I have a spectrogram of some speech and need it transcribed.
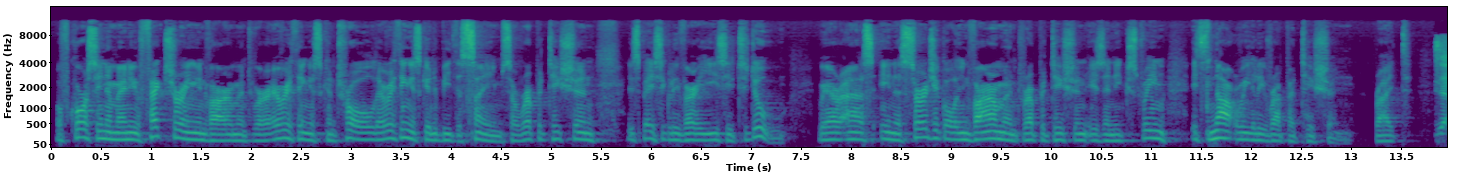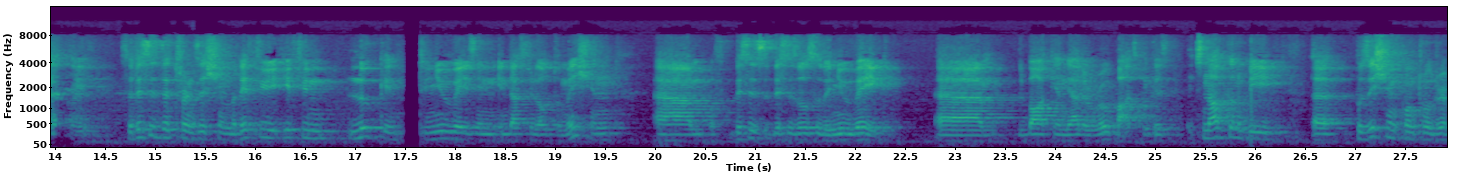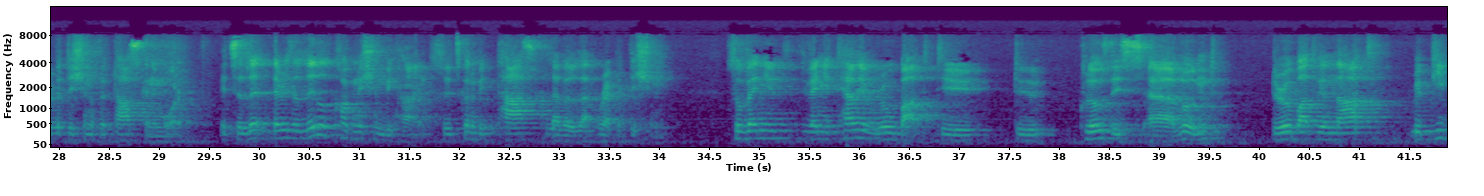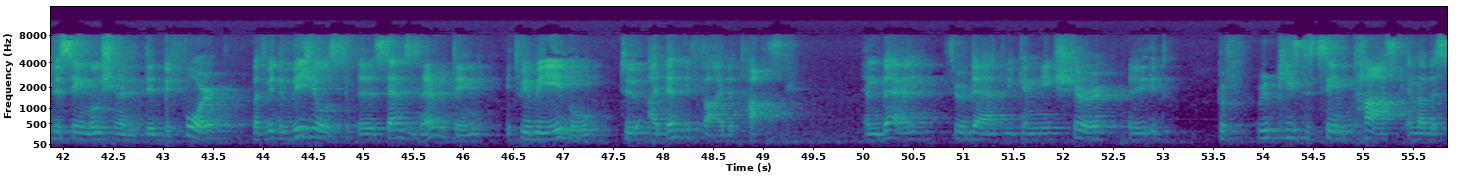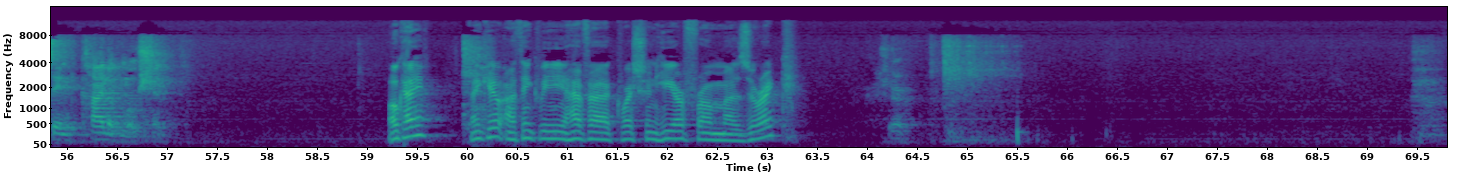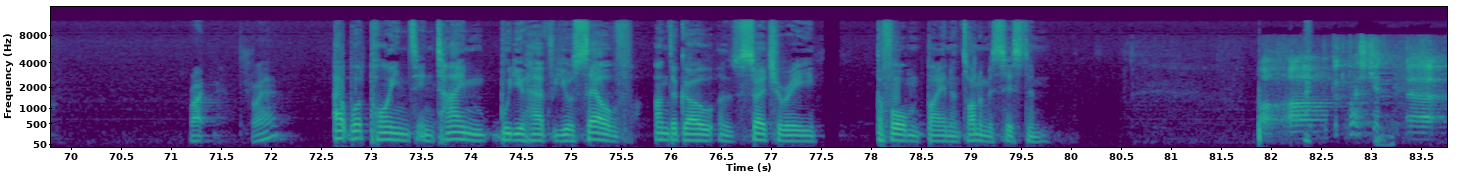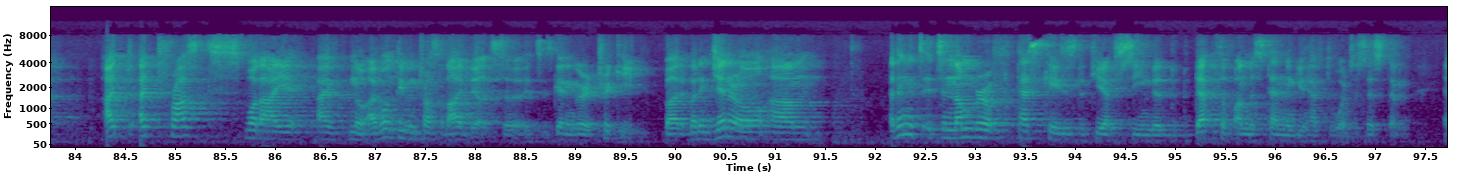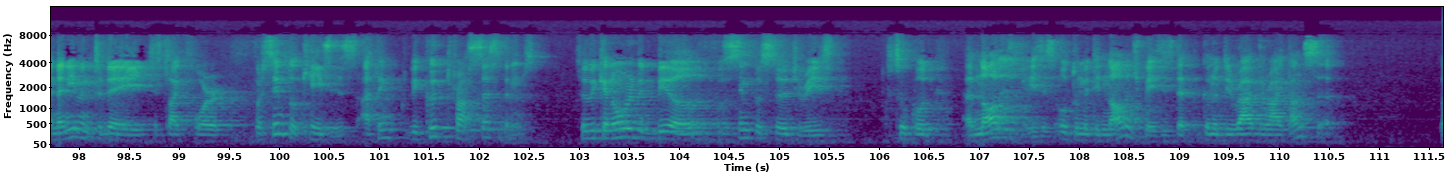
of course, in a manufacturing environment where everything is controlled, everything is going to be the same. So repetition is basically very easy to do. Whereas in a surgical environment, repetition is an extreme, it's not really repetition, right? Exactly. So this is the transition, but if you, if you look into new ways in industrial automation, um, this is this is also the new way, um, the bot and the other robots, because it's not going to be a position-controlled repetition of a task anymore. It's a there is a little cognition behind, so it's going to be task-level repetition. So when you when you tell your robot to to close this uh, wound, the robot will not repeat the same motion as it did before, but with the visual uh, senses and everything, it will be able to identify the task. And then through that, we can make sure that it, it repeats the same task and not the same kind of motion. Okay, thank you. I think we have a question here from uh, Zurich. Sure. Right, go ahead. At what point in time would you have yourself undergo a surgery performed by an autonomous system? Oh, uh, good question. Uh, I, I, trust what I, I no, I won't even trust what I built, so it's, it's getting very tricky. But, but in general, um, I think it's, it's, a number of test cases that you have seen, the, the depth of understanding you have towards a system. And then even today, just like for, for simple cases, I think we could trust systems. So we can already build for simple surgeries so-called uh, knowledge bases, automated knowledge bases that are going to derive the right answer.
